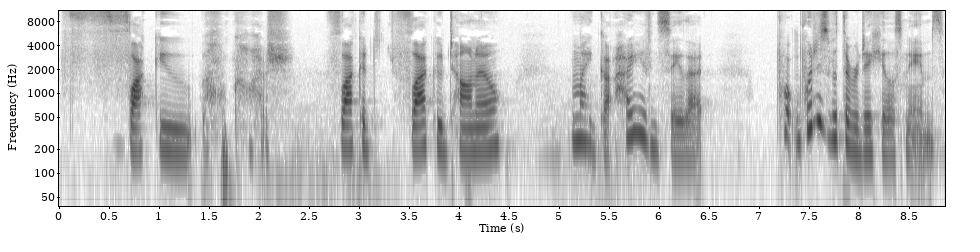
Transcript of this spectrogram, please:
flacu, oh gosh, flacu, Flacutano. Oh my god, how do you even say that? What is with the ridiculous names?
